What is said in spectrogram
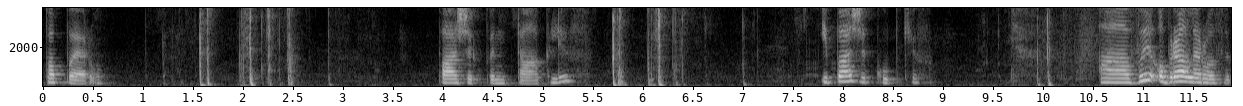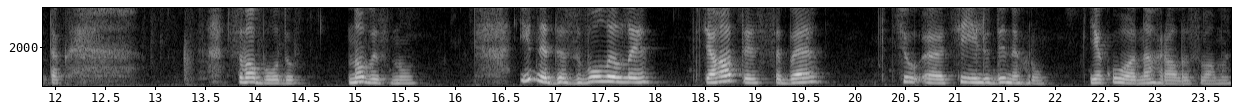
паперу. Пажик пентаклів і пажик кубків. А, ви обрали розвиток, свободу, новизну і не дозволили втягати себе в цю, е, цієї людини гру, яку вона грала з вами.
